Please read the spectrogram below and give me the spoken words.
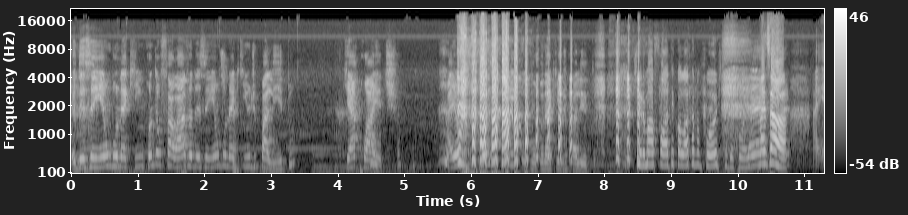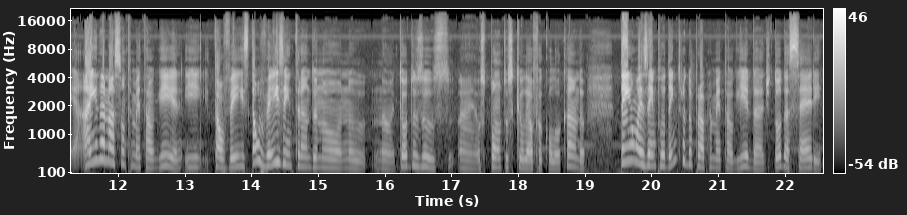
Eu desenhei um bonequinho, enquanto eu falava, eu desenhei um bonequinho de palito, que é a Quiet. Aí eu fiz no bonequinho de palito. Tira uma foto e coloca no post depois. É, Mas ó, é. ainda no assunto Metal Gear, e talvez, talvez entrando no, no, no em todos os, é, os pontos que o Léo foi colocando, tem um exemplo dentro do próprio Metal Gear, da, de toda a série,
